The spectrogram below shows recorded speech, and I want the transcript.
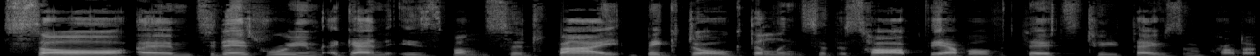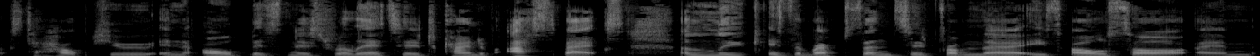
So um, today's room again is sponsored by Big Dog. The links at the top. They have over thirty-two thousand products to help you in all business-related kind of aspects. And Luke is the representative from there. He's also um,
